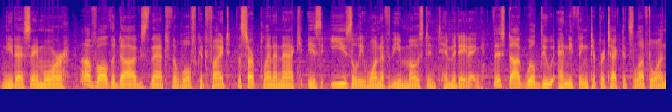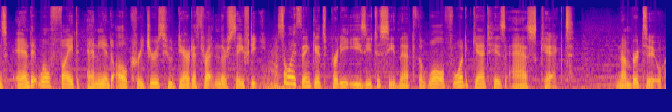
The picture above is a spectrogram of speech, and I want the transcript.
Need I say more? Of all the dogs that the wolf could fight, the Sarplaninac is easily one of the most intimidating. This dog will do anything to protect its loved ones, and it will fight any and all creatures who dare to threaten their safety. So I think it's pretty easy to see that the wolf would get his ass kicked. Number 2.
